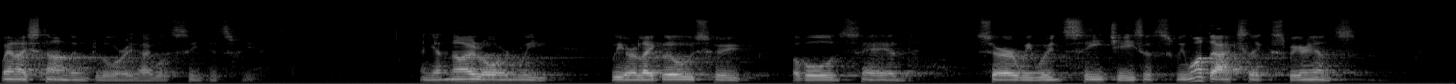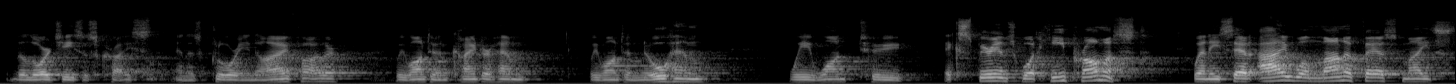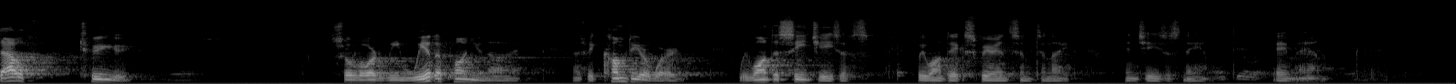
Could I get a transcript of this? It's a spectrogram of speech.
When I stand in glory, I will see His face. And yet now, Lord, we, we are like those who of old said, Sir, we would see Jesus. We want to actually experience the Lord Jesus Christ in His glory now, Father. We want to encounter Him. We want to know Him. We want to experience what He promised when He said, I will manifest myself to you. So, Lord, we wait upon you now. As we come to your word, we want to see Jesus. We want to experience him tonight. In Jesus' name. Amen.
